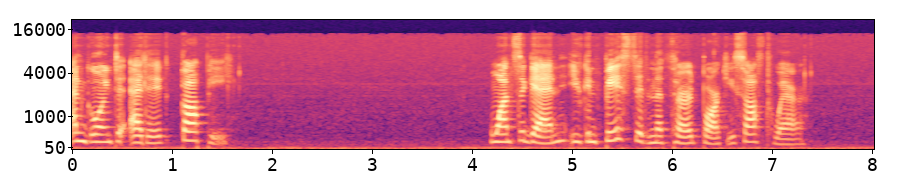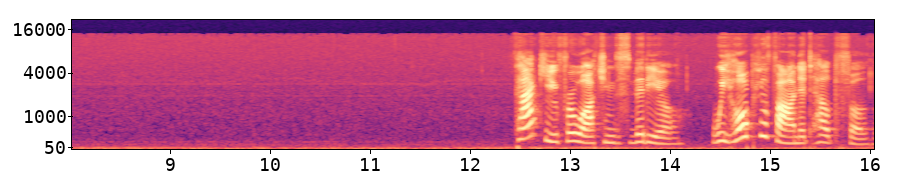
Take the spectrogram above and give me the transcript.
and going to Edit Copy. Once again, you can paste it in a third-party software. Thank you for watching this video. We hope you found it helpful.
